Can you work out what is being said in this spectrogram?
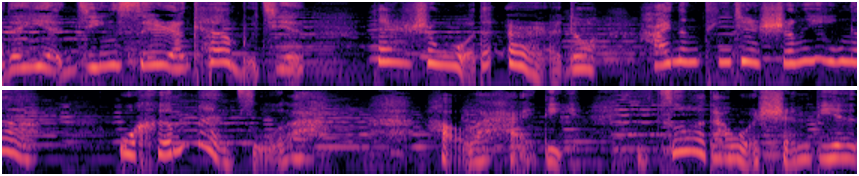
的眼睛虽然看不见，但是我的耳朵还能听见声音啊，我很满足了。”好了，海蒂，你坐到我身边，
